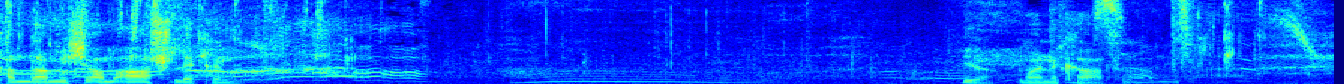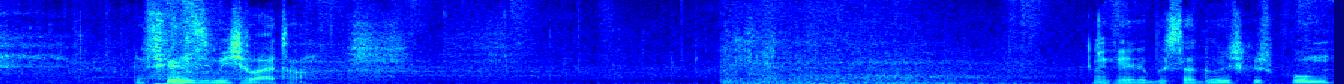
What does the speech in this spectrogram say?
kann da mich am Arsch lecken. Hier, meine Karte. Empfehlen Sie mich weiter. Okay, du bist da durchgesprungen.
